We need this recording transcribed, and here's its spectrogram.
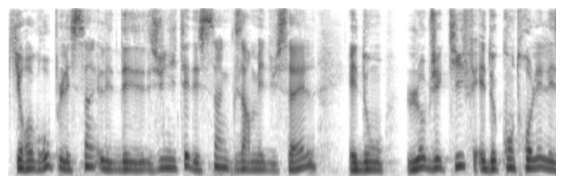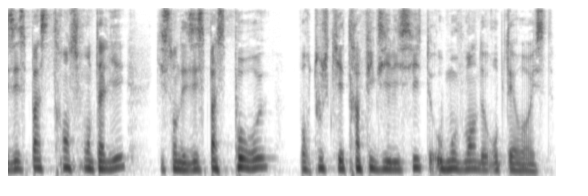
qui regroupe les, cinq, les des unités des cinq armées du Sahel et dont l'objectif est de contrôler les espaces transfrontaliers, qui sont des espaces poreux pour tout ce qui est trafic illicite ou mouvement de groupes terroristes.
